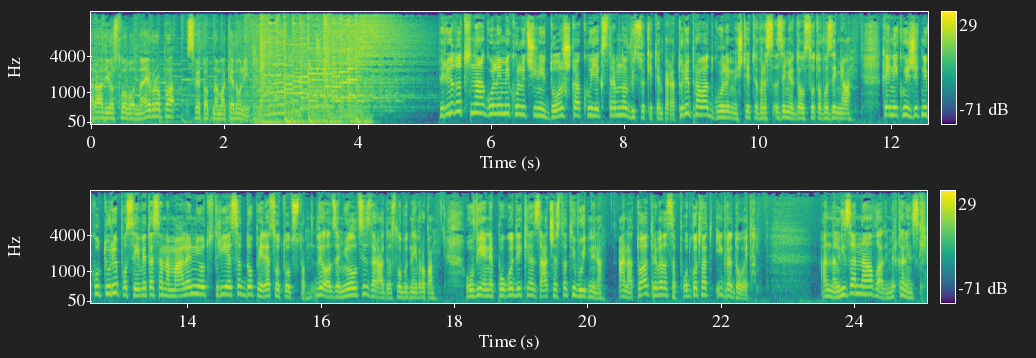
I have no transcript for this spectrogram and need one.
Радио Слободна Европа, светот на Македонија. Периодот на големи количини дожд, како и екстремно високи температури прават големи штети врз земјоделството во земјава. Кај некои житни култури посевите се намалени од 30 до 50 одсто, велат земјоделци за Радио Слободна Европа. Овие непогоди ќе зачестат и во иднина, а на тоа треба да се подготват и градовите. Анализа на Владимир Калински.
